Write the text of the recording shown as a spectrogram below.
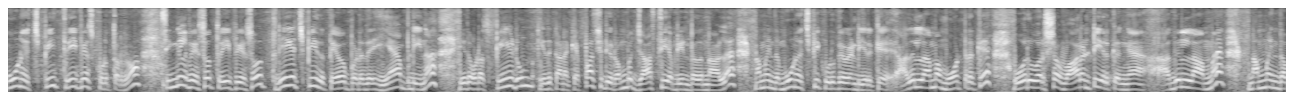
மூணு ஹெச்பி த்ரீ ஃபேஸ் கொடுத்துட்றோம் சிங்கிள் ஃபேஸோ த்ரீ ஃபேஸோ த்ரீ ஹெச்பி இது தேவைப்படுது. ஏன் அப்படின்னா இதோட ஸ்பீடும் இதுக்கான கெப்பாசிட்டி ரொம்ப ஜாஸ்தி அப்படின்றதுனால நம்ம இந்த மூணு ஹெச்பி கொடுக்க வேண்டியிருக்கு. அது இல்லாமல் மோட்டருக்கு ஒரு வருஷம் வாரண்டி இருக்குங்க. அது இல்லாமல் நம்ம இந்த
